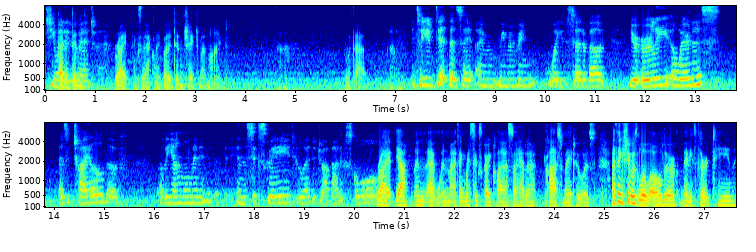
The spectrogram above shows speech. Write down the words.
she but it didn't. Right, exactly. But it didn't change my mind uh, with that. Um, and so you did this. I, I'm remembering what you said about your early awareness as a child of of a young woman in the sixth grade who had to drop out of school. Right. Yeah. And at, in my, I think my sixth grade class, I had a classmate who was, I think she was a little older, maybe 13,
